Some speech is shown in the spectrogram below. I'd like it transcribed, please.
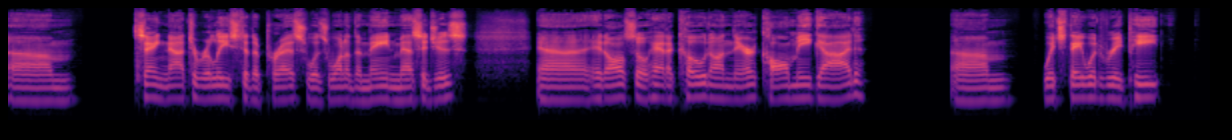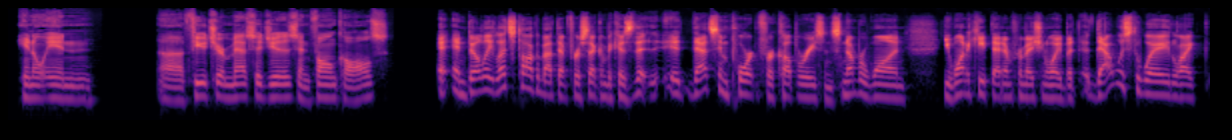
Um, saying not to release to the press was one of the main messages. Uh, it also had a code on there, call me God um, which they would repeat, you know, in uh, future messages and phone calls. And, Billy, let's talk about that for a second because th- it, that's important for a couple reasons. Number one, you want to keep that information away, but that was the way, like,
